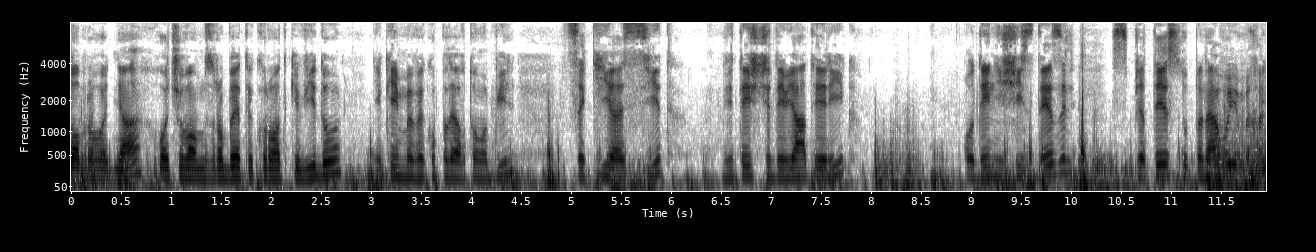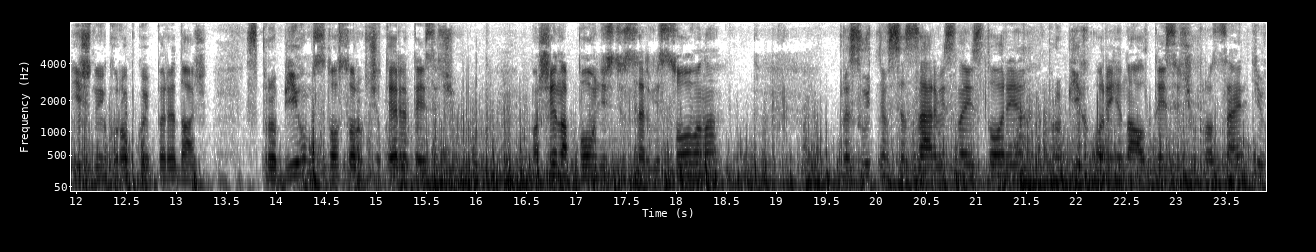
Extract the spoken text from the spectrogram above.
Доброго дня! Хочу вам зробити коротке відео, який ми викупили автомобіль. Це Kia Ceed 2009 рік, 1,6 дизель з 5-ступеневою механічною коробкою передач з пробігом 144 тисячі. Машина повністю сервісована, присутня вся сервісна історія, пробіг оригінал 1000%.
